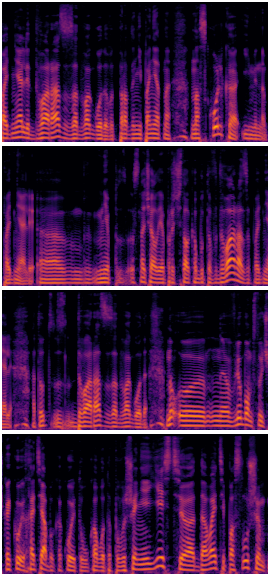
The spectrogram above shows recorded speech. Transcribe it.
подняли два раза за два года. Вот, правда, непонятно, насколько именно подняли. Э, мне сначала я прочитал, как будто в два раза подняли, а тут два раза за два года. Ну, э, в любом случае, какой, хотя бы какое-то у кого-то повышение есть. Э, давайте послушаем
